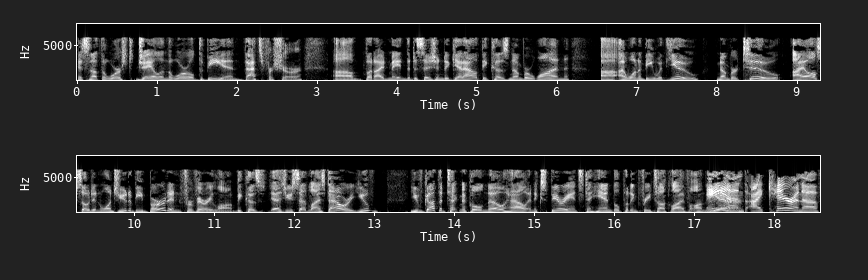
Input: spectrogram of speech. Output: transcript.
It's not the worst jail in the world to be in, that's for sure. Um, but I'd made the decision to get out because number one. Uh, I want to be with you. Number two, I also didn't want you to be burdened for very long because, as you said last hour, you've you've got the technical know-how and experience to handle putting Free Talk Live on the air. And I care enough,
